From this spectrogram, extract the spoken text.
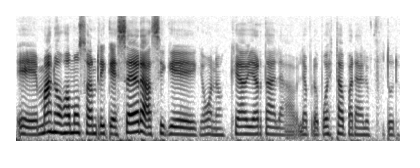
eh, más nos vamos a enriquecer, así que, bueno, queda abierta la, la propuesta para el futuro.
